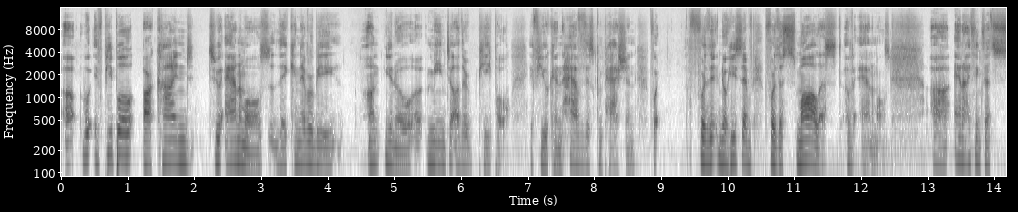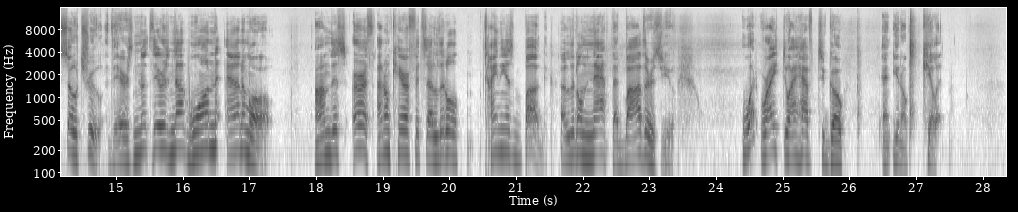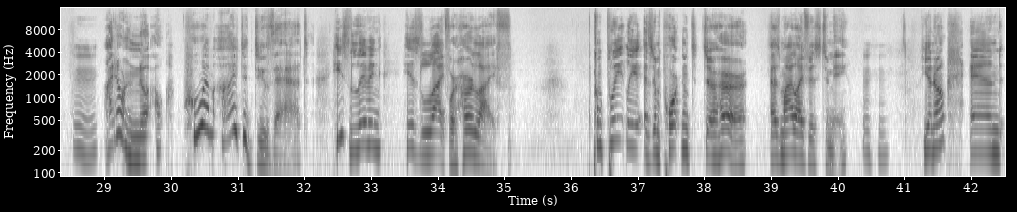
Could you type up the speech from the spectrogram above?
uh, if people are kind to animals, they can never be, un, you know, mean to other people. If you can have this compassion for, for the no, he said for the smallest of animals, uh, and I think that's so true. There's no, there's not one animal on this earth. I don't care if it's a little tiniest bug, a little gnat that bothers you. What right do I have to go and you know kill it? I don't know. Who am I to do that? He's living his life or her life completely as important to her as my life is to me. You know? And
